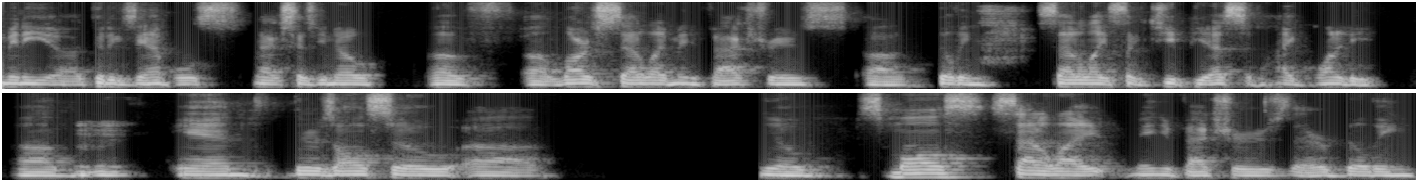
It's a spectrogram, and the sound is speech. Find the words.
Many uh, good examples, Max, as you know, of uh, large satellite manufacturers uh, building satellites like GPS in high quantity. Um, mm-hmm. And there's also, uh, you know, small satellite manufacturers that are building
